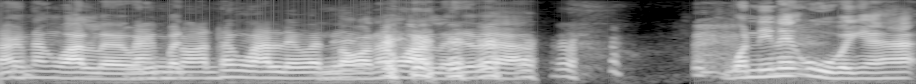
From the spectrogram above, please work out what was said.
นั่งทั้งวันเลยวันนั่งนี้มันนอนทั้งวันเลยวันนี้นอนทั้งวันเลยใช่ไหมครับวันนี้ในอู่เป็นไงฮะ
